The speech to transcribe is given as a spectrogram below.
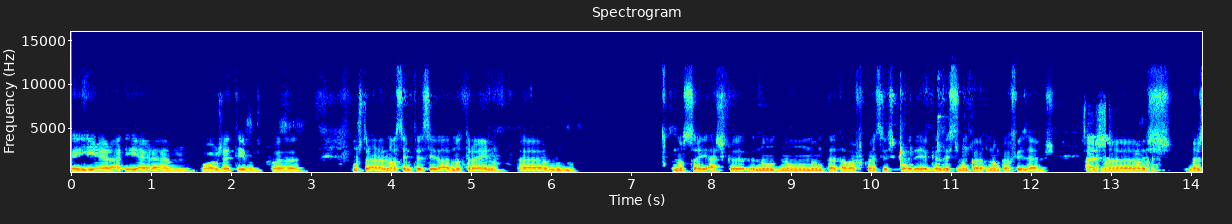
e era, e era um, o objetivo para mostrar a nossa intensidade no treino. Um, não sei, acho que não, não, não detectava frequências cardíacas, isso nunca, nunca fizemos. Acho, mas, okay. mas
